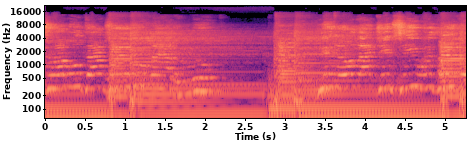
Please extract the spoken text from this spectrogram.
troubled times no matter who. You know that gypsy with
